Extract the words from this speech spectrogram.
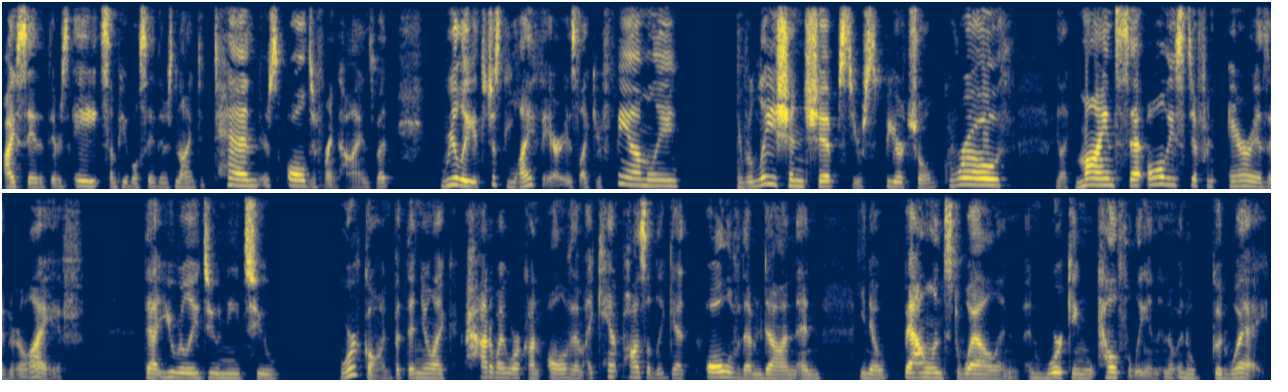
I say that there's eight. Some people say there's nine to 10. There's all different kinds, but really it's just life areas like your family, your relationships, your spiritual growth, your like mindset, all these different areas of your life that you really do need to work on. But then you're like, how do I work on all of them? I can't possibly get all of them done and, you know, balanced well and, and working healthily and in, in a good way.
